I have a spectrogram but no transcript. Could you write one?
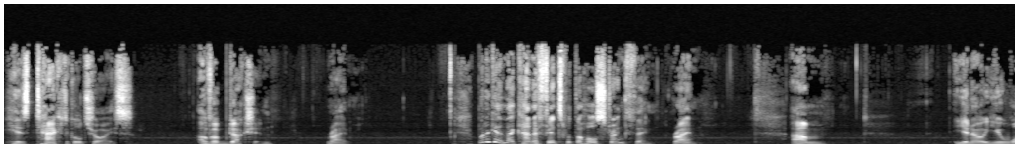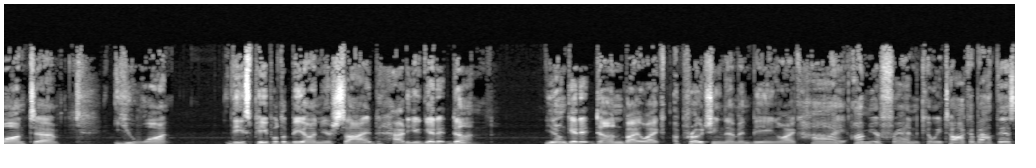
his tactical choice of abduction, right? But again, that kind of fits with the whole strength thing, right? Um, you know, you want uh, you want these people to be on your side. How do you get it done? You don't get it done by like approaching them and being like, "Hi, I'm your friend. Can we talk about this?"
